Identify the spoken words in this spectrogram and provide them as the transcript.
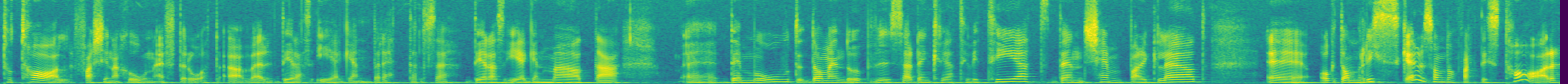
Total fascination efteråt över deras egen berättelse, deras egen möda, eh, det mod de ändå uppvisar, den kreativitet, den kämparglöd eh, och de risker som de faktiskt tar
